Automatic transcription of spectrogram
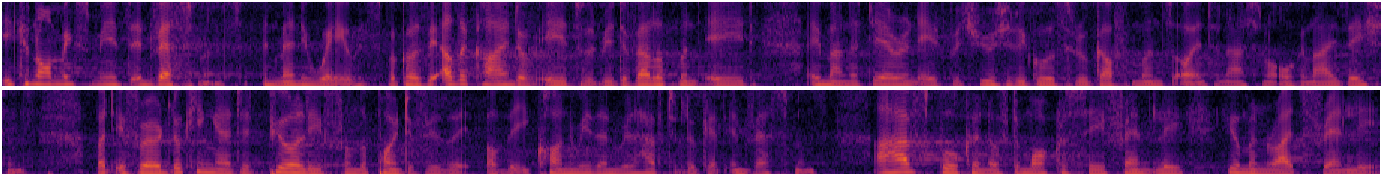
economics means investment in many ways, because the other kind of aids would be development aid, humanitarian aid, which usually go through governments or international organizations. But if we're looking at it purely from the point of view of the, of the economy, then we'll have to look at investments. I have spoken of democracy-friendly, human rights-friendly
